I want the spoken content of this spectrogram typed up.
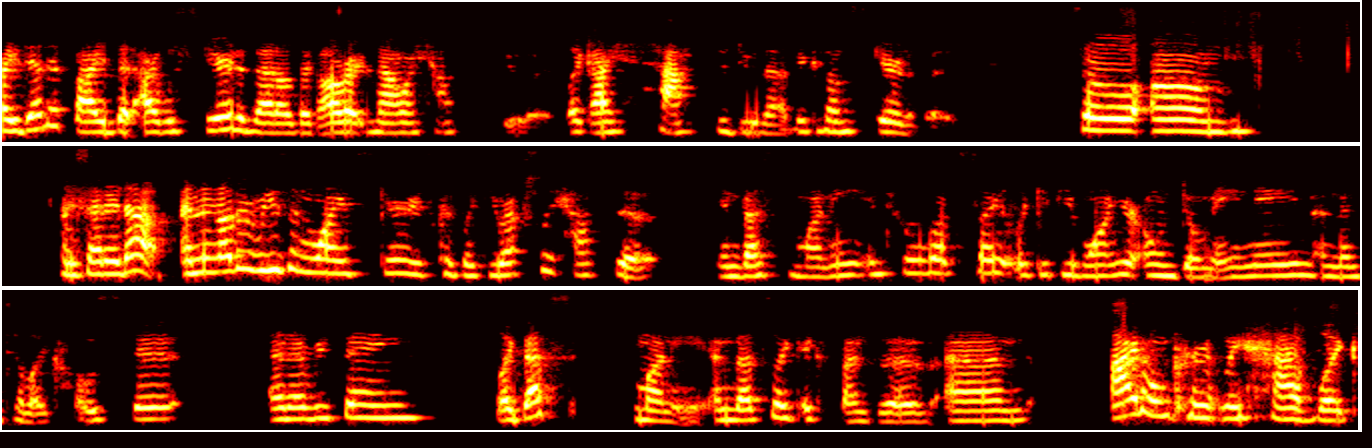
identified that I was scared of that, I was like, all right, now I have to do it. Like I have to do that because I'm scared of it. So um, I set it up. And another reason why it's scary is because like you actually have to invest money into a website. Like if you want your own domain name and then to like host it and everything, like that's money and that's like expensive. And I don't currently have like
